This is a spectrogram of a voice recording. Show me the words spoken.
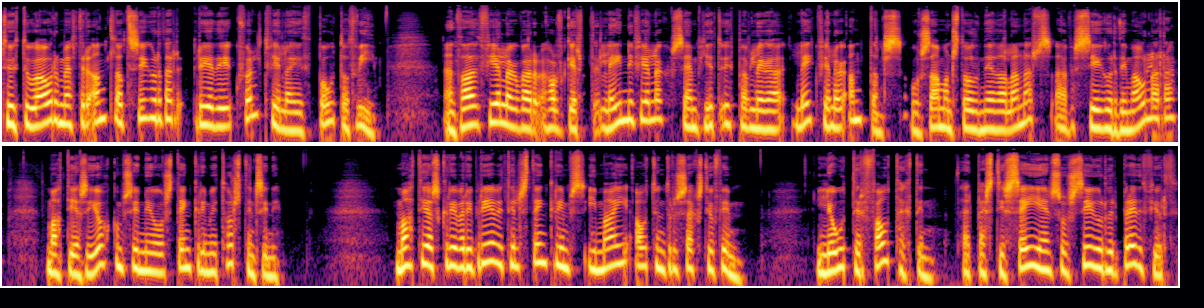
20 árum eftir andlátt Sigurðar riði kvöldfélagið bót á því En það félag var hálfgert leinifélag sem hétt upphaflega leikfélag Andans og samanstóð meðal annars af Sigurði Málara, Mattiasi Jokkumsinni og Stengrími Torstinsinni. Mattias skrifar í brefi til Stengríms í mæ 1865. Ljót er fátæktin, það er best ég segja eins og Sigurður Breiðfjörð.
